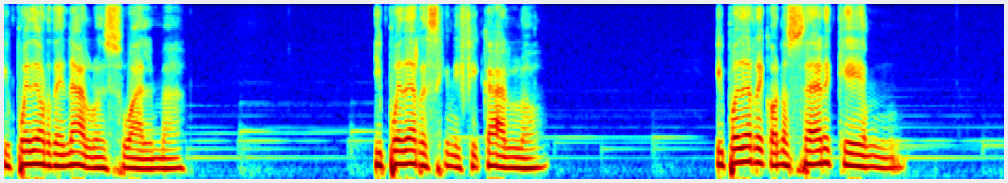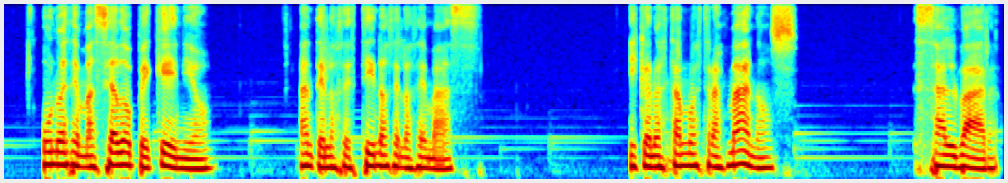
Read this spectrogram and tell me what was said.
y puede ordenarlo en su alma y puede resignificarlo y puede reconocer que mm, uno es demasiado pequeño ante los destinos de los demás y que no está en nuestras manos salvar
